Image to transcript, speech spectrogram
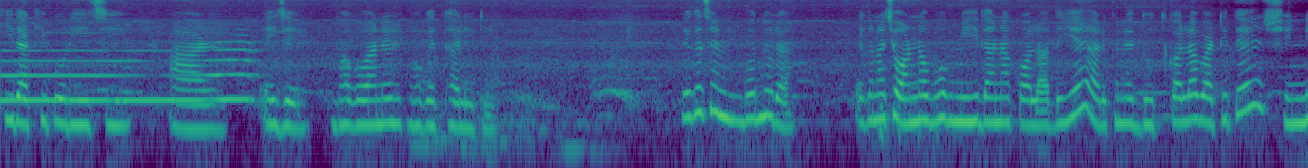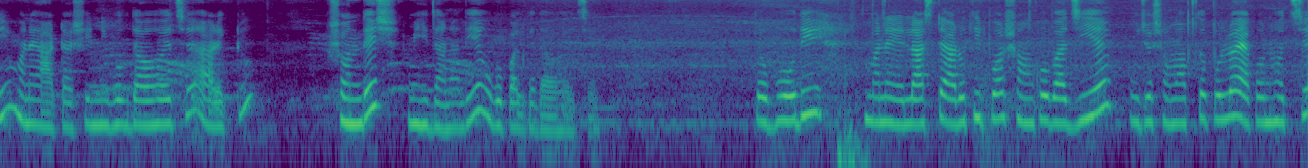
কি রাখি পরিয়েছি আর এই যে ভগবানের ভোগের থালিটি। দেখেছেন বন্ধুরা? এখানে হচ্ছে অন্নভোগ, মিহিদানা, কলা দিয়ে আর এখানে দুধ কলা বাটিতে সিন্নি মানে আটা সিন্নি ভোগ দেওয়া হয়েছে আর একটু সন্দেশ, মিহিদানা দিয়ে গোপালকে দেওয়া হয়েছে। তো বৌদি মানে লাস্টে আরতির পর শঙ্খ বাজিয়ে পুজো সমাপ্ত করল। এখন হচ্ছে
